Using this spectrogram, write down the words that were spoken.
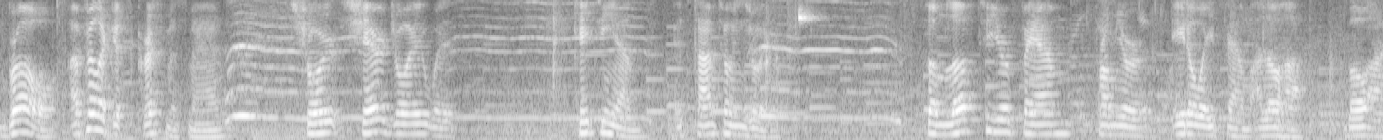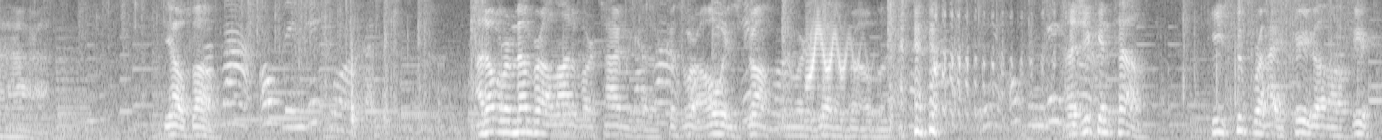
Bro, I feel like it's Christmas, man. Short, share joy with KTM. It's time to enjoy. Some love to your fam from your 808 fam. Aloha. Bo Ahara. Yo, Bo. Open this one. I don't remember a lot of our time together because we're always drunk when we're together, bro. But Yeah, open this as you can tell, he's super hyped. Here you go. Oh, here.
